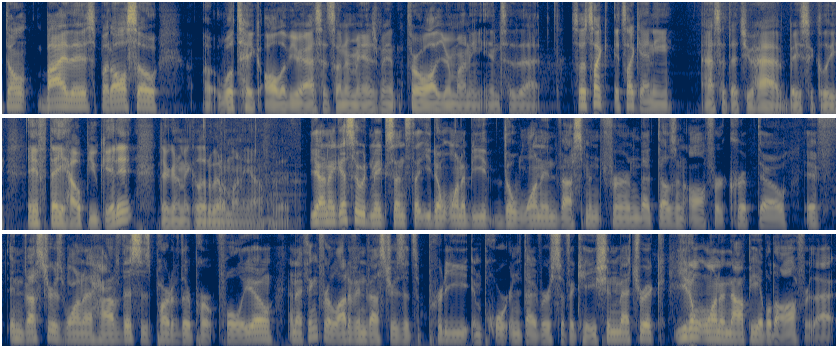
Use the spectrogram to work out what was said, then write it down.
don't buy this, but also uh, we'll take all of your assets under management, throw all your money into that. So it's like, it's like any asset that you have basically. If they help you get it they're going to make a little bit of money off of it. Yeah and i guess it would make sense that you don't want to be the one investment firm that doesn't offer crypto. If investors want to have this as part of their portfolio and i think for a lot of investors it's a pretty important diversification metric you don't want to not be able to offer that.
